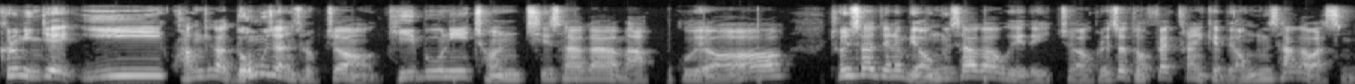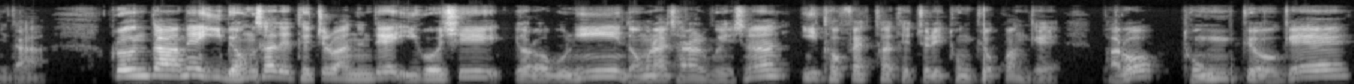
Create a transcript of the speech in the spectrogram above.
그럼 이제 이 관계가 너무 자연스럽죠. 기분이 전치사가 맞고요. 전치사 되는 명사가 오게 돼 있죠. 그래서 the fact라는 이렇게 명사가 왔습니다. 그런 다음에 이 명사대 대절이 왔는데 이것이 여러분이 너무나 잘 알고 계시는 이 the fact와 대절이 동격 관계. 바로 동격의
